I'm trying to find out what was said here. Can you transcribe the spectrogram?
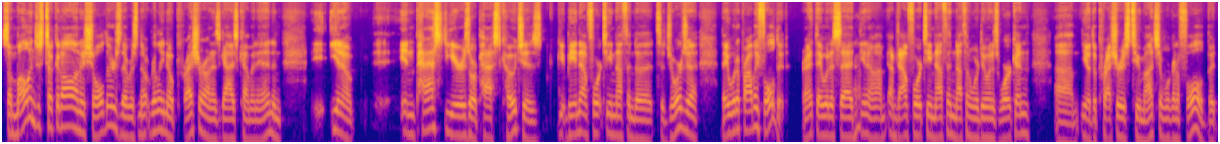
So Mullen just took it all on his shoulders. There was no really no pressure on his guys coming in, and you know, in past years or past coaches being down 14 nothing to to Georgia, they would have probably folded right? They would have said, yeah. you know, I'm, I'm, down 14 nothing. Nothing we're doing is working. Um, you know, the pressure is too much and we're going to fold. But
